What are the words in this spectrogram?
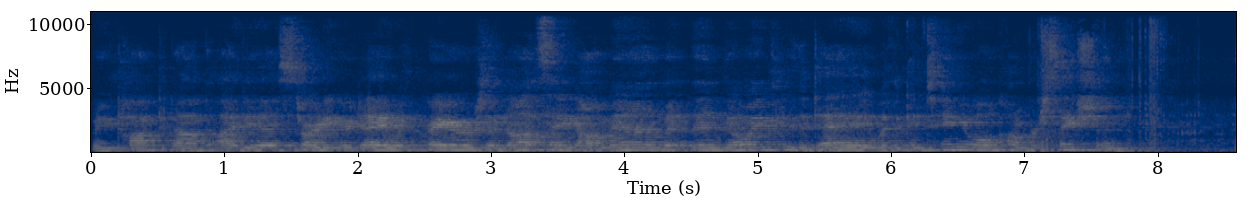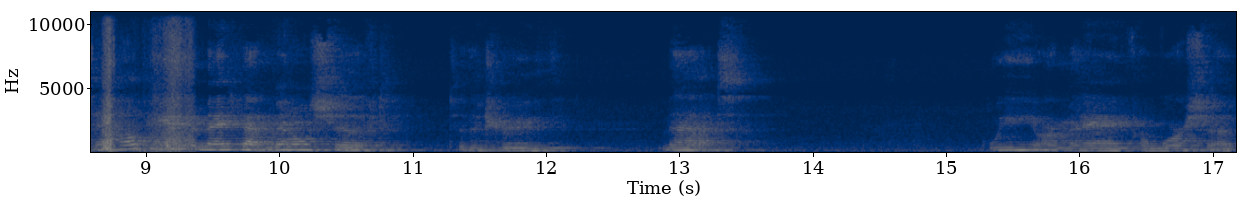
We've talked about the idea of starting your day with prayers and not saying amen, but then going through the day with a continual conversation to help you to make that mental shift to the truth that we are made for worship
